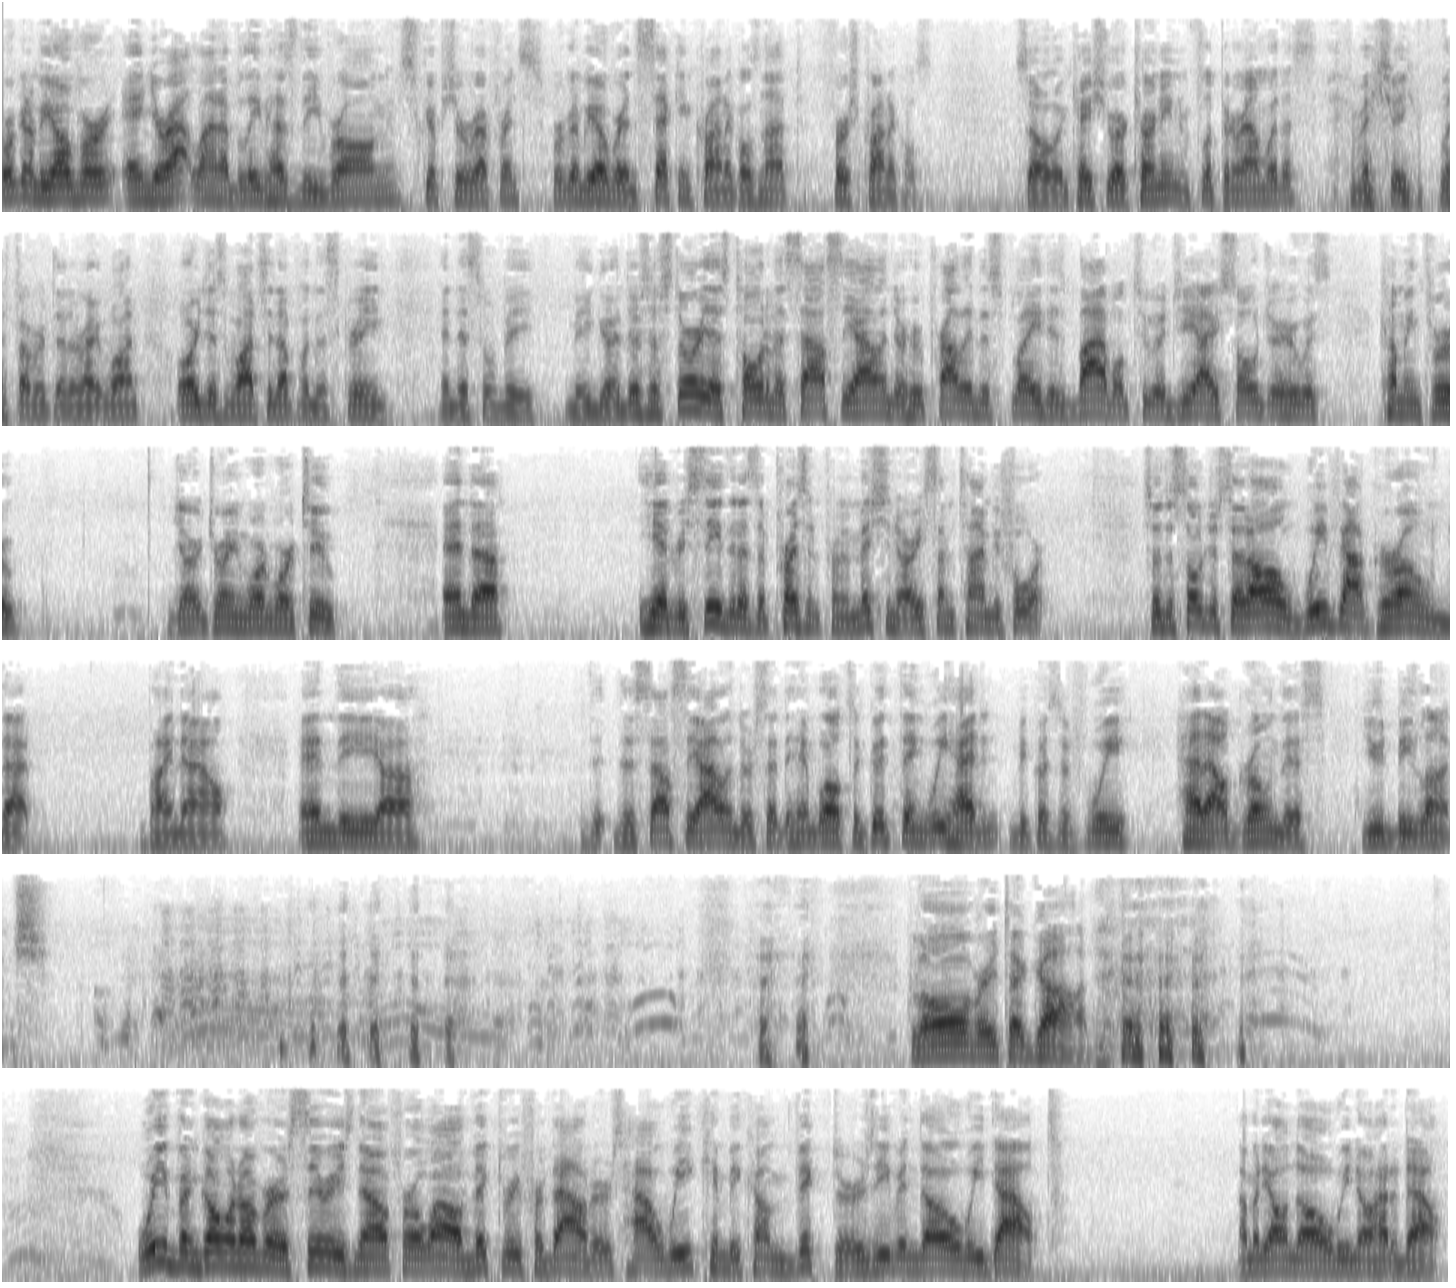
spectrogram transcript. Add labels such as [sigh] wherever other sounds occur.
We're going to be over, and your outline, I believe, has the wrong scripture reference. We're going to be over in Second Chronicles, not First Chronicles. So, in case you are turning and flipping around with us, [laughs] make sure you flip over to the right one, or just watch it up on the screen, and this will be be good. There's a story that's told of a South Sea Islander who proudly displayed his Bible to a GI soldier who was coming through during World War II, and uh, he had received it as a present from a missionary some time before. So the soldier said, "Oh, we've outgrown that by now. And the, uh, the, the South Sea Islander said to him, well, it's a good thing we hadn't because if we had outgrown this, you'd be lunch. [laughs] Glory to God. [laughs] We've been going over a series now for a while, Victory for Doubters, how we can become victors even though we doubt. How many of y'all know we know how to doubt?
